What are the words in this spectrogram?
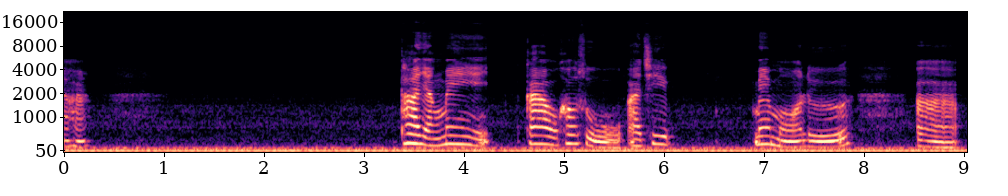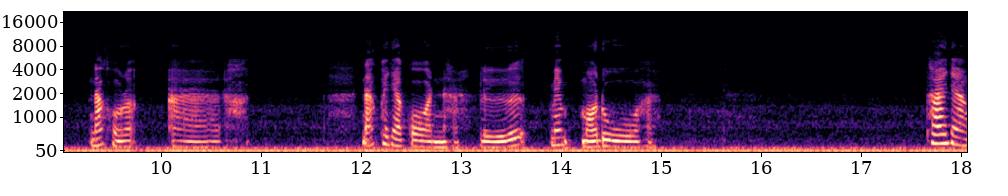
นะคะถ้ายังไม่ก้าวเข้าสู่อาชีพแม่หมอหรืออนักโหรานักพยากรณ์นะคะหรือแม่หมอดูค่ะ ถ้ายัง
